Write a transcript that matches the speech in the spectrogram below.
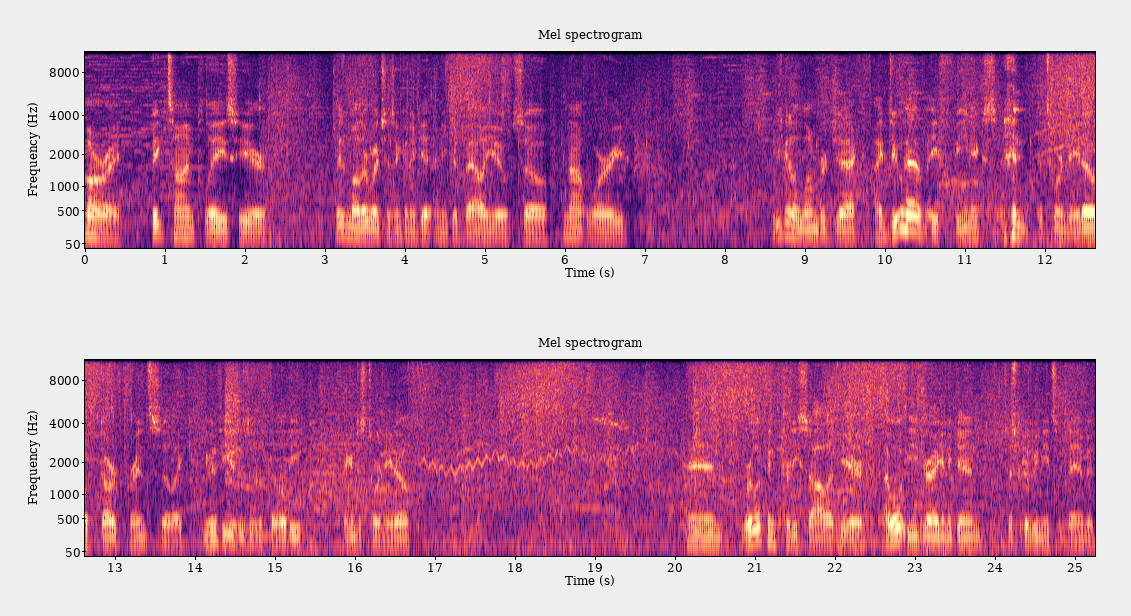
Alright, big time plays here. His Mother Witch isn't going to get any good value, so not worried. He's going to Lumberjack. I do have a Phoenix and a Tornado Dark Prince, so like, even if he uses his ability, I can just Tornado. And we're looking pretty solid here. I will E-Dragon again, just because we need some damage.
